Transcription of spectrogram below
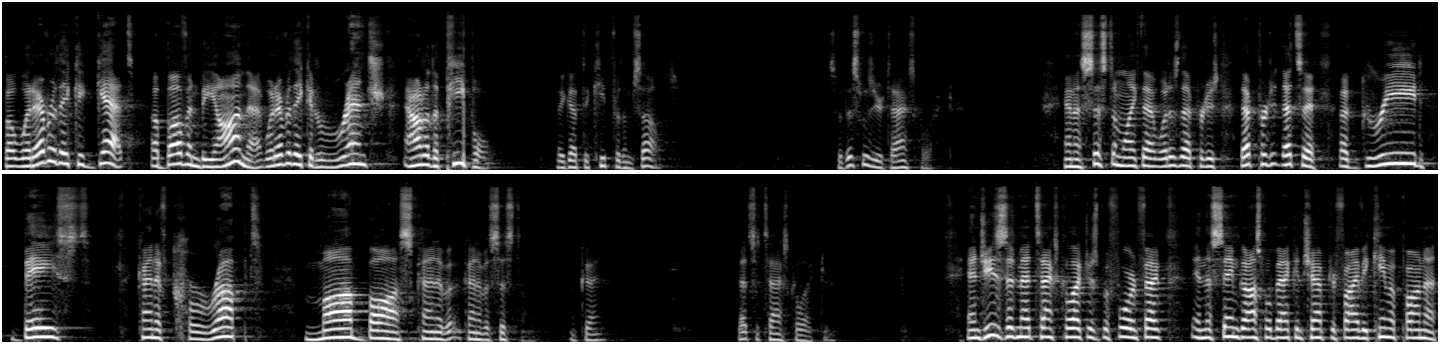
But whatever they could get above and beyond that, whatever they could wrench out of the people, they got to keep for themselves. So, this was your tax collector. And a system like that, what does that produce? That produ- that's a, a greed based kind of corrupt mob boss kind of a, kind of a system. Okay? That's a tax collector. And Jesus had met tax collectors before. In fact, in the same gospel back in chapter 5, he came upon a,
